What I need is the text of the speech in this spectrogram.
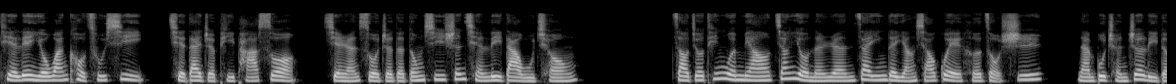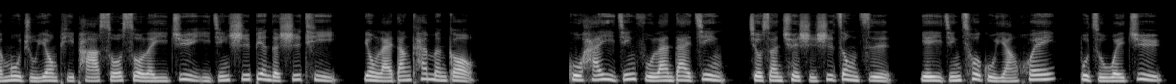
铁链有碗口粗细，且带着琵琶锁，显然锁着的东西生前力大无穷。早就听闻苗疆有能人在阴的养小鬼和走尸，难不成这里的墓主用琵琶锁锁了一具已经尸变的尸体，用来当看门狗？骨骸已经腐烂殆尽。就算确实是粽子，也已经挫骨扬灰，不足为惧。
